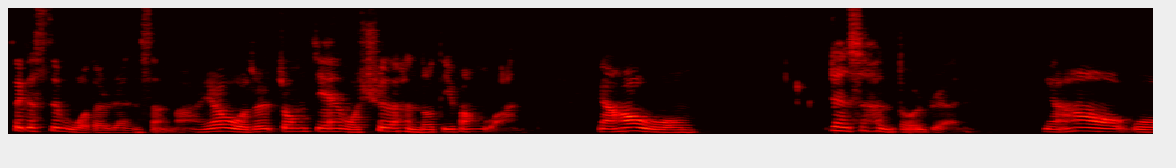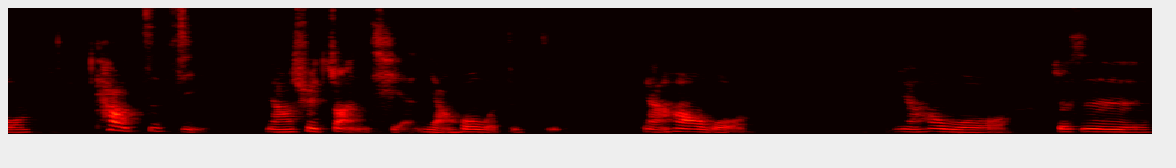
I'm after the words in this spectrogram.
这个是我的人生嘛，因为我这中间我去了很多地方玩，然后我。认识很多人，然后我靠自己，然后去赚钱养活我自己，然后我，然后我就是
